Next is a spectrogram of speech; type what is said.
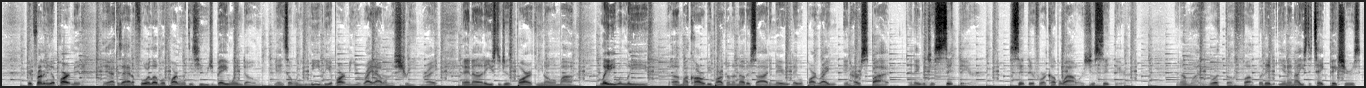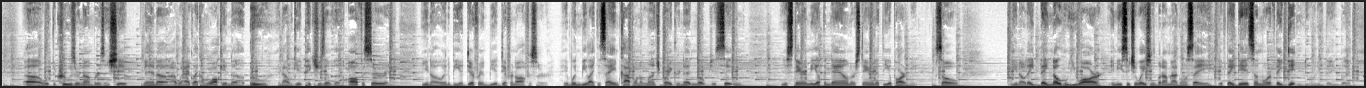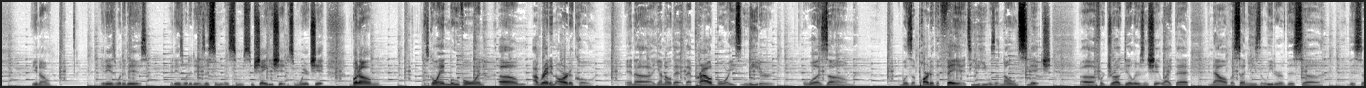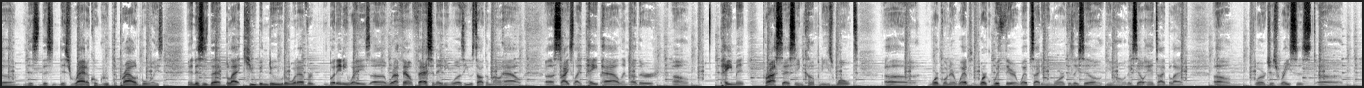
in front of the apartment yeah, because I had a floor level apartment with this huge bay window, and so when you leave the apartment, you're right out on the street, right? And uh, they used to just park. You know, when my lady would leave, uh, my car would be parked on another side, and they they would park right in her spot, and they would just sit there, sit there for a couple hours, just sit there. And I'm like, what the fuck? But it, you know, and I used to take pictures uh, with the cruiser numbers and shit and uh, I would act like I'm walking uh, Boo, and I would get pictures of the officer, and you know, it'd be a different, be a different officer. It wouldn't be like the same cop on a lunch break or nothing. Nope, just sitting, just staring me up and down, or staring at the apartment. So, you know, they they know who you are in these situations, but I'm not gonna say if they did something or if they didn't do anything. But you know, it is what it is. It is what it is. It's some it's some some shady shit, some weird shit. But um, let's go ahead and move on. Um, I read an article, and uh, y'all know that that Proud Boys leader was um was a part of the feds. He he was a known snitch. Uh, for drug dealers and shit like that, and now all of a sudden he's the leader of this uh, this uh, this this this radical group, the Proud Boys, and this is that black Cuban dude or whatever. But anyways, uh, what I found fascinating was he was talking about how uh, sites like PayPal and other um, payment processing companies won't uh, work on their web work with their website anymore because they sell you know they sell anti-black um, or just racist. Um,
